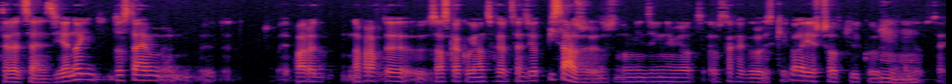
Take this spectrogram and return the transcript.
te recenzje. No i dostałem parę naprawdę zaskakujących recenzji od pisarzy, no między innymi od Eustachego Rolskiego, ale jeszcze od kilku już mm -hmm. nie mhm. będę tutaj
